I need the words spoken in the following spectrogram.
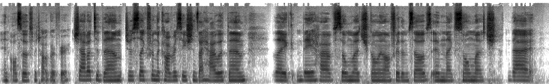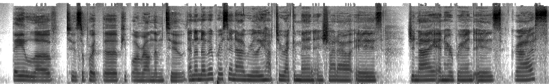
and also a photographer. Shout out to them. Just like from the conversations I had with them, like they have so much going on for themselves and like so much that they love to support the people around them too. And another person I really have to recommend and shout out is Janai, and her brand is Grass.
